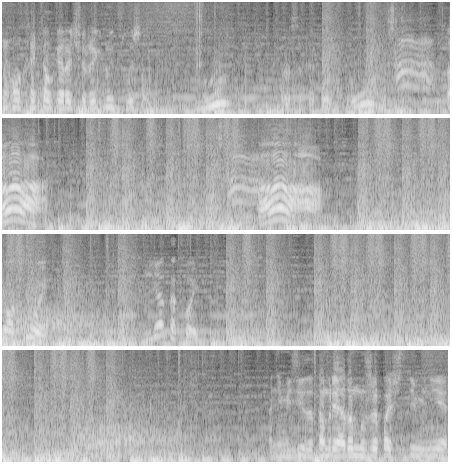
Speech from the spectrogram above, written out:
Он хотел, короче, рыгнуть, слышал? Просто такой. А! А! Какой? Ля какой? А Немезида там рядом уже почти мне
